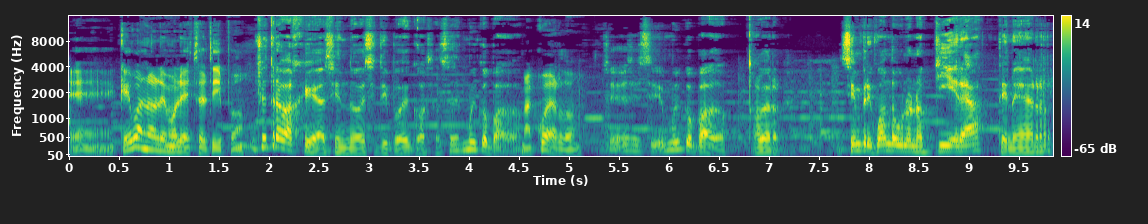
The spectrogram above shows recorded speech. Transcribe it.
Eh, que igual no le molesta el tipo. Yo trabajé haciendo ese tipo de cosas, es muy copado. Me acuerdo. Sí, sí, sí, es muy copado. A ver, siempre y cuando uno no quiera tener,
